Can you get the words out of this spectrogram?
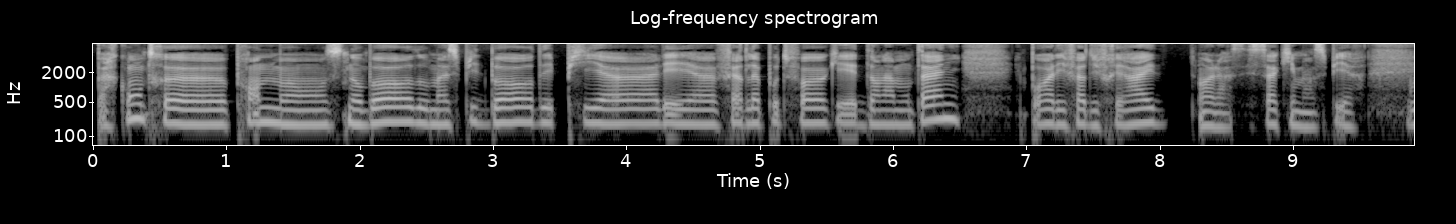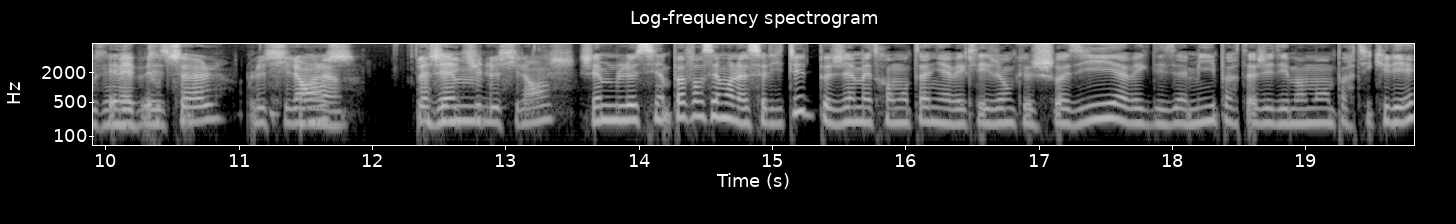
Par contre, prendre mon snowboard ou ma speedboard et puis aller faire de la peau de phoque et être dans la montagne pour aller faire du freeride, voilà, c'est ça qui m'inspire. Vous aimez être toute seule, le silence la solitude, le silence J'aime le pas forcément la solitude, parce que j'aime être en montagne avec les gens que je choisis, avec des amis, partager des moments en particulier.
